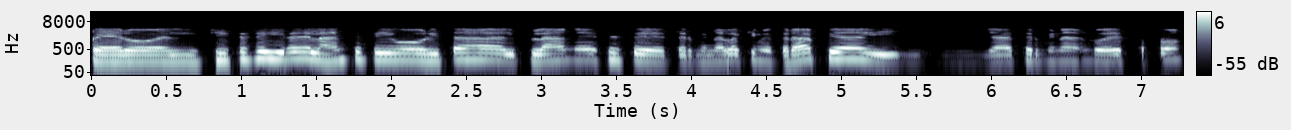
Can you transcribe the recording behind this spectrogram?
pero el chiste es seguir adelante, te digo, ahorita el plan es este, terminar la quimioterapia y ya terminando esto,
